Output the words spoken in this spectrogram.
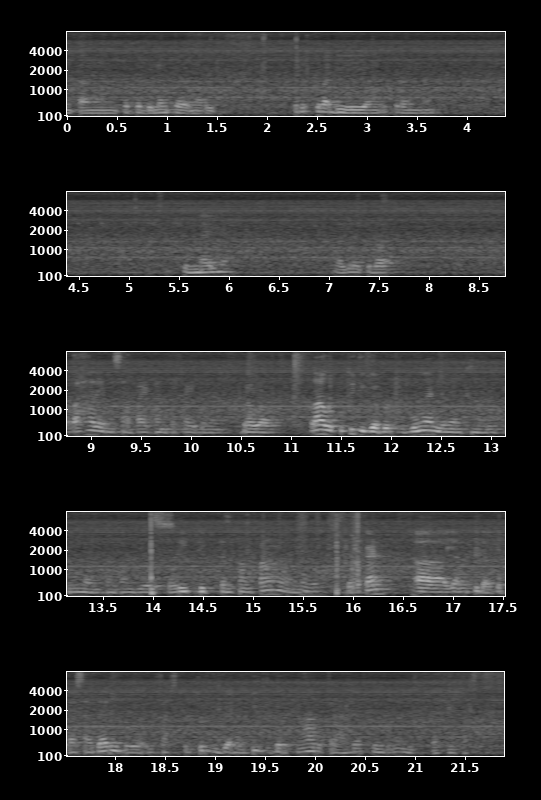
tentang kepedulian ke mari terus coba di yang ukuran tunainya lagi-lagi bawa beberapa hal yang disampaikan terkait dengan bahwa laut itu juga berhubungan dengan kemaritiman tentang geopolitik tentang pangan. Bahkan eh, yang tidak kita sadari bahwa infrastruktur juga nanti berpengaruh terhadap lingkungan di sekitar kita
